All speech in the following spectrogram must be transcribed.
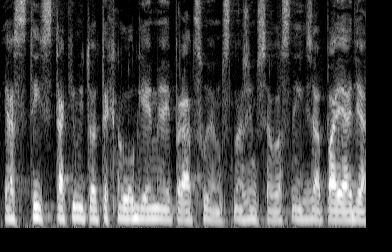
ja s, tý, s takýmito technológiami aj pracujem, snažím sa vlastne ich zapájať a,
